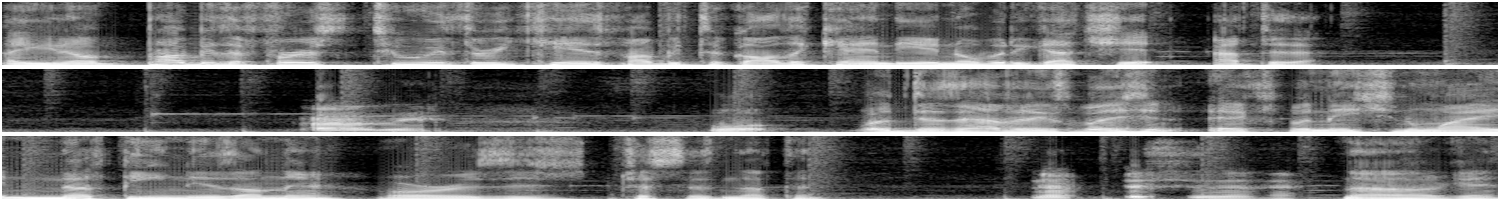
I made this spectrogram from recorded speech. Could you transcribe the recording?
uh, you know probably the first two or three kids probably took all the candy and nobody got shit after that. probably. Well, well, does it have an explanation explanation why nothing is on there, or is it just as nothing? No, this is nothing. No, okay.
